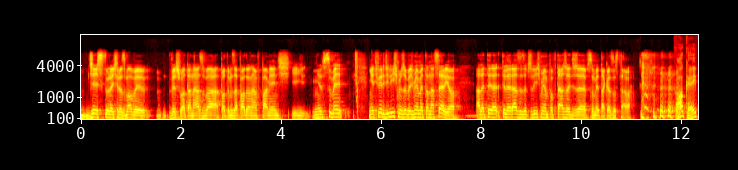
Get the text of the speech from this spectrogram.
gdzieś z którejś rozmowy wyszła ta nazwa, potem zapadła nam w pamięć i nie, w sumie nie twierdziliśmy, że weźmiemy to na serio, ale tyle, tyle razy zaczęliśmy ją powtarzać, że w sumie taka została. Okej, okay.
